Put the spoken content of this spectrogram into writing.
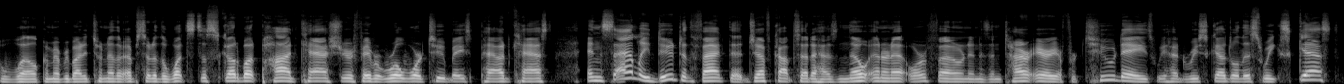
Welcome, everybody, to another episode of the What's the Scuttlebutt podcast, your favorite World War II based podcast. And sadly, due to the fact that Jeff Copsetta has no internet or phone in his entire area for two days, we had to reschedule this week's guest.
